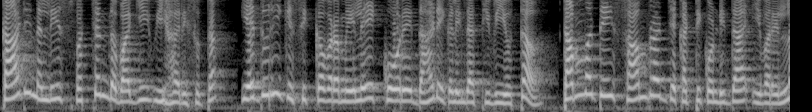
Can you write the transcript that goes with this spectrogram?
ಕಾಡಿನಲ್ಲಿ ಸ್ವಚ್ಛಂದವಾಗಿ ವಿಹರಿಸುತ್ತಾ ಎದುರಿಗೆ ಸಿಕ್ಕವರ ಮೇಲೆ ಕೋರೆ ದಾಡಿಗಳಿಂದ ತಿವಿಯುತ್ತಾ ತಮ್ಮದೇ ಸಾಮ್ರಾಜ್ಯ ಕಟ್ಟಿಕೊಂಡಿದ್ದ ಇವರೆಲ್ಲ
